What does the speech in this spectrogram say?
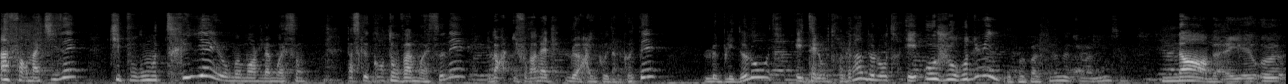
informatisées qui pourront trier au moment de la moisson. Parce que quand on va moissonner, eh ben, il faudra mettre le haricot d'un côté, le blé de l'autre et tel autre grain de l'autre. Et aujourd'hui... On peut pas le faire naturellement ça? Non, ben, euh, euh,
